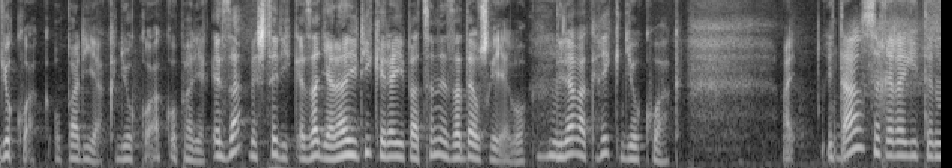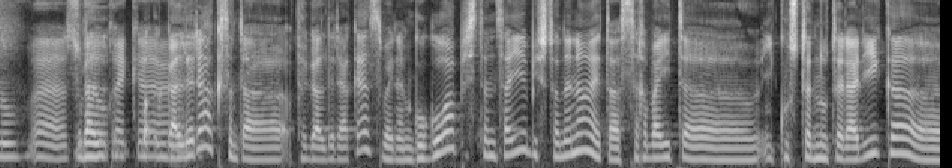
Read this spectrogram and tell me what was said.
jokoak, opariak, jokoak, opariak. Ez da, besterik, ez da, janaririk ere ipatzen, ez da deus gehiago. Mm -hmm. Dira bakarrik jokoak. Bai. Eta zer egiten du? Uh, Gal, horrek, uh... Galderak, zenta, galderak ez, baina gogoa pizten zaie, biztan dena, eta zerbait uh, ikusten dutelarik, uh,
